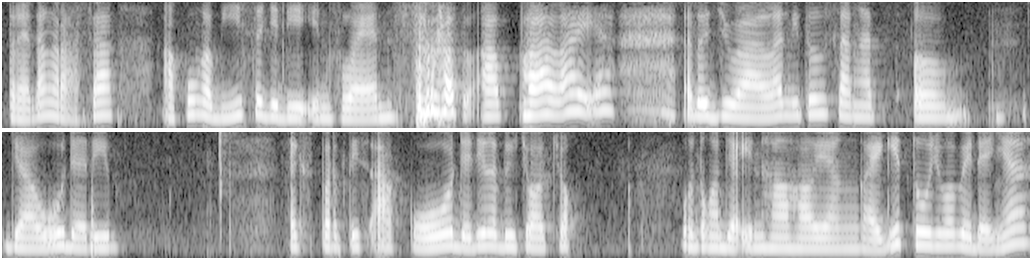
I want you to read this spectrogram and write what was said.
ternyata ngerasa aku nggak bisa jadi influencer atau apalah ya atau jualan. Itu sangat em, jauh dari expertise aku. Jadi lebih cocok untuk ngerjain hal-hal yang kayak gitu. Cuma bedanya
